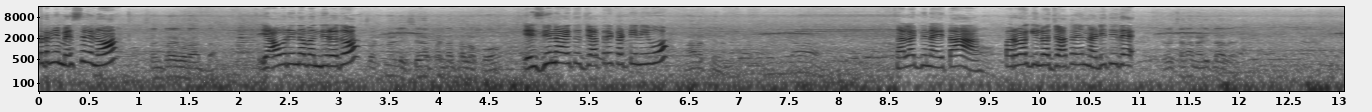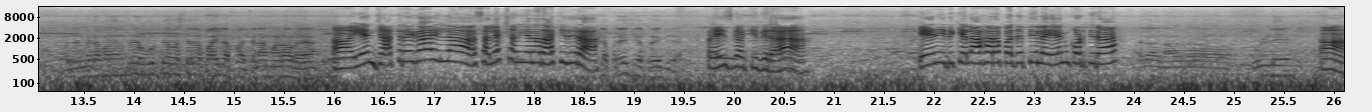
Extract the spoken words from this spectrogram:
ನಿಮ್ಮ ಹೆಸರೇನು? ಅಂತ. ಯಾವ ಊರಿಂದ ಬಂದಿರೋದು ಎಷ್ಟು ದಿನ ಆಯ್ತು ಜಾತ್ರೆ ಕಟ್ಟಿ ನೀವು? ನಾಲ್ಕು ದಿನ. ಆಯ್ತಾ? ಪರವಾಗಿಲ್ವ ಜಾತ್ರೆ ನಡೀತಿದೆ. ಏನ್ ಜಾತ್ರೆಗ ಇಲ್ಲ ಸೆಲೆಕ್ಷನ್ಗೆ ಏನಾರು ಹಾಕಿದ್ದೀರಾ? ಪ್ರೈಸ್ ಪ್ರೈಸ್ಗೆ ಹಾಕಿದ್ದೀರಾ? ಏನು ಇದಕ್ಕೆಲ್ಲ ಆಹಾರ ಪದ್ಧತಿ ಎಲ್ಲ ಏನು ಕೊಡ್ತೀರಾ? ಹಾಂ.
